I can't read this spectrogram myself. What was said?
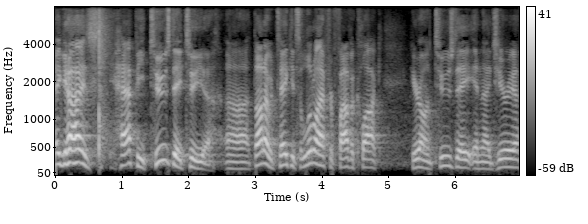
Hey guys, happy Tuesday to you. Uh, thought I would take you, it's a little after 5 o'clock here on Tuesday in Nigeria,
